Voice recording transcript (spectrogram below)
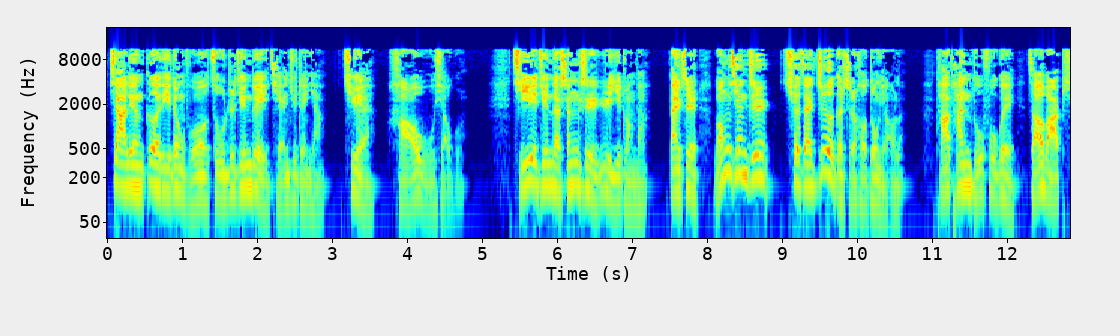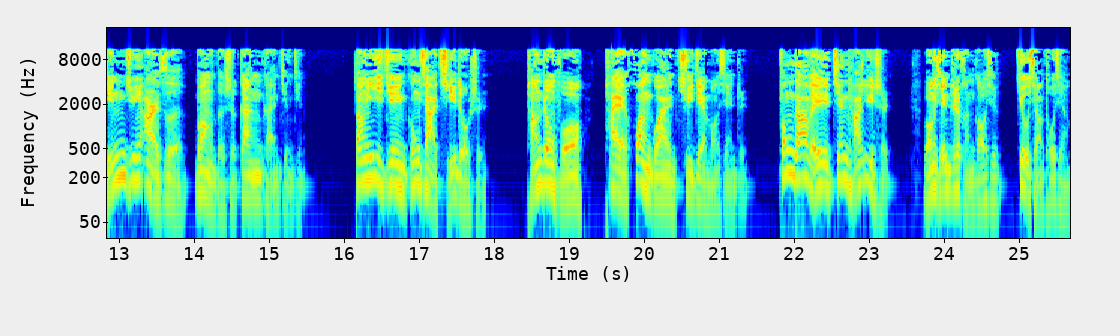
下令各地政府组织军队前去镇压，却毫无效果。起义军的声势日益壮大，但是王先之却在这个时候动摇了。他贪图富贵，早把“平均”二字忘得是干干净净。当义军攻下齐州时，唐政府派宦官去见王先之，封他为监察御史。王先之很高兴，就想投降。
